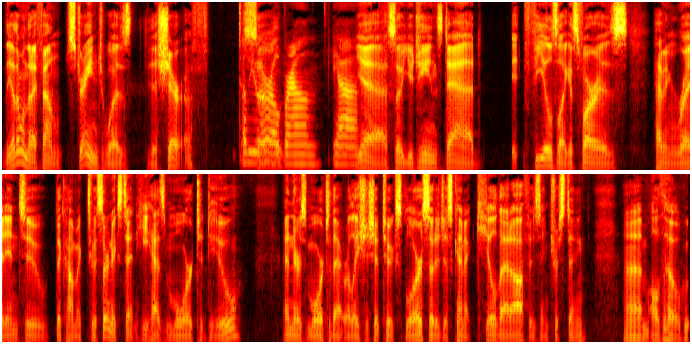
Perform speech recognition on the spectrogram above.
the other one that I found strange was the sheriff. W. So- Earl Brown. Yeah. Yeah, so Eugene's dad, it feels like, as far as having read into the comic to a certain extent, he has more to do. And there's more to that relationship to explore. So to just kind of kill that off is interesting. Um, although who-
